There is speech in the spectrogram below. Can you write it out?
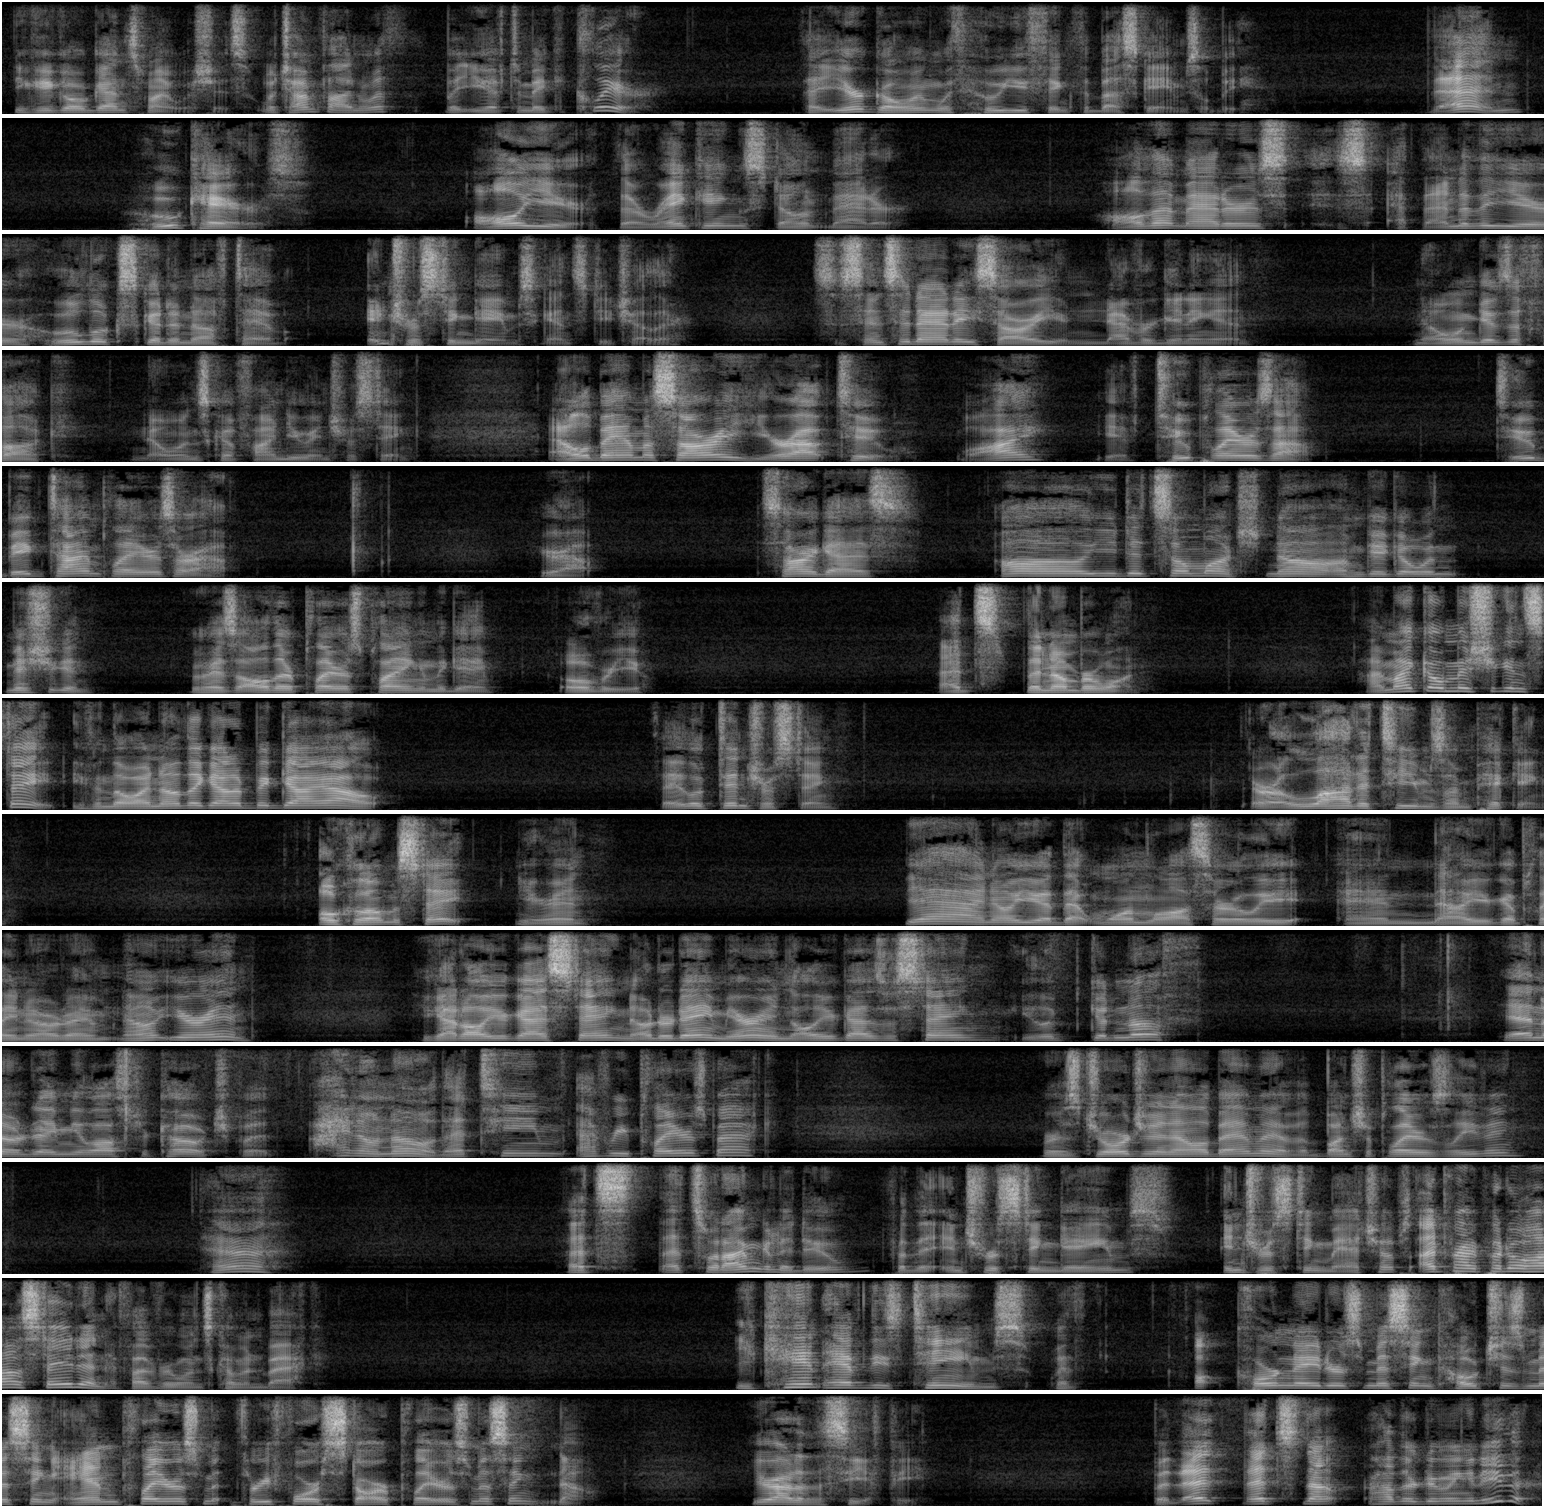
You could go against my wishes, which I'm fine with, but you have to make it clear that you're going with who you think the best games will be. Then, who cares? All year. The rankings don't matter. All that matters is at the end of the year who looks good enough to have interesting games against each other. So, Cincinnati, sorry, you're never getting in. No one gives a fuck. No one's going to find you interesting. Alabama, sorry, you're out too. Why? You have two players out. Two big time players are out. You're out. Sorry, guys. Oh, you did so much. No, I'm going to go with Michigan, who has all their players playing in the game, over you. That's the number one. I might go Michigan State, even though I know they got a big guy out. They looked interesting. There are a lot of teams I'm picking. Oklahoma State, you're in. Yeah, I know you had that one loss early, and now you're going to play Notre Dame. No, you're in. You got all your guys staying. Notre Dame, you're in. All your guys are staying. You look good enough. Yeah, Notre Dame, you lost your coach, but I don't know. That team, every player's back. Whereas Georgia and Alabama have a bunch of players leaving. Yeah. That's that's what I'm gonna do for the interesting games, interesting matchups. I'd probably put Ohio State in if everyone's coming back. You can't have these teams with uh, coordinators missing, coaches missing, and players three, four star players missing. No, you're out of the CFP. But that that's not how they're doing it either.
